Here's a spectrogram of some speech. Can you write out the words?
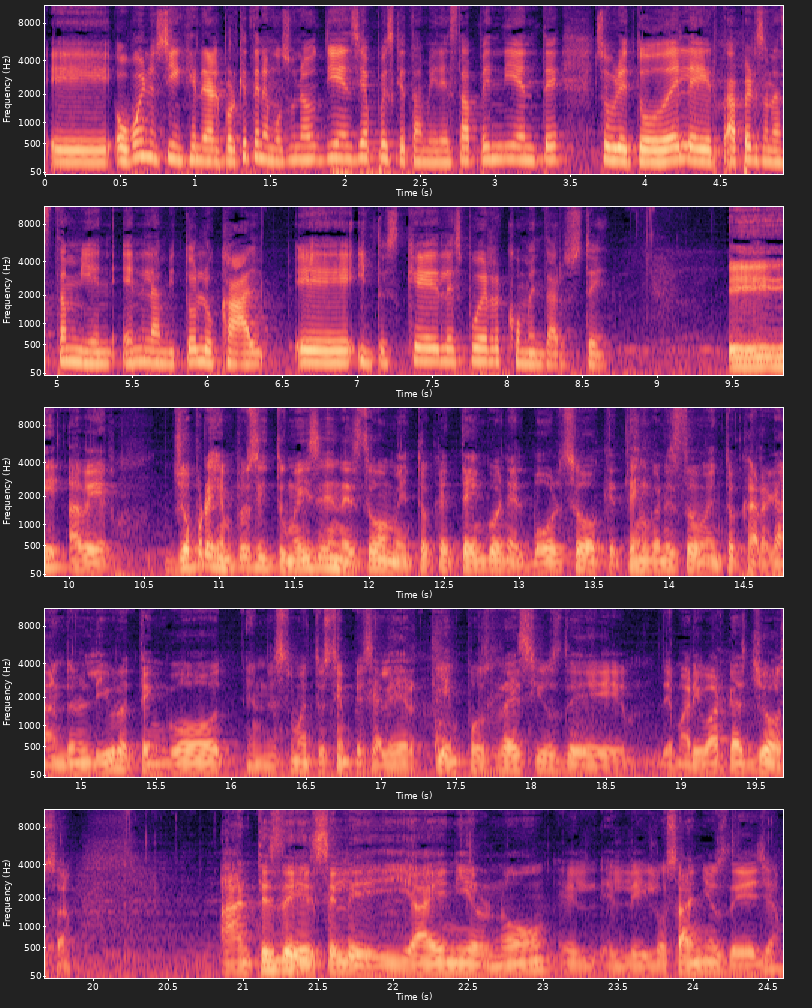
eh, o bueno, sí, en general, porque tenemos una audiencia pues que también está pendiente, sobre todo de leer a personas también en el ámbito local. entonces, ¿qué les puede recomendar usted? a ver, yo, por ejemplo, si tú me dices en este momento que tengo en el bolso o que tengo en este momento cargando en el libro, tengo en este momento empecé a leer Tiempos Recios de, de Mario Vargas Llosa. Antes de ese leí a Eni no el, leí los años de ella.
